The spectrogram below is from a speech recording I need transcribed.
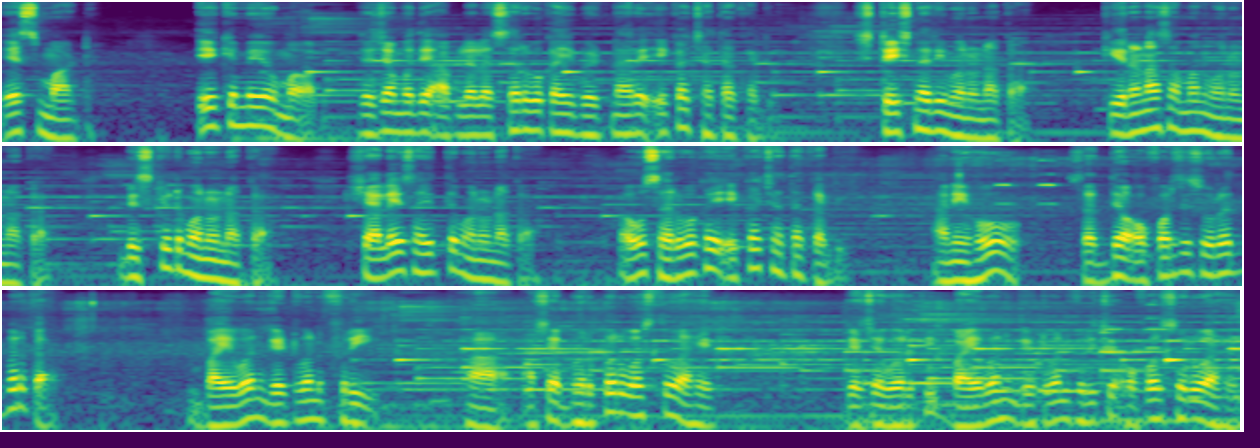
एस मार्ट एकमेव मॉल ज्याच्यामध्ये आपल्याला सर्व काही भेटणारे एका छताखाली. स्टेशनरी म्हणू नका किराणा सामान म्हणू नका बिस्किट म्हणू नका शालेय साहित्य म्हणू नका. अहो सर्व काही एका छताखाली. आणि हो सध्या ऑफरची सुरुवात बरं का? Buy one get one free हां अशा भरपूर वस्तू आहेत ज्याच्यावरती बाय वन गेट वन फ्रीची ऑफर सुरू आहे.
